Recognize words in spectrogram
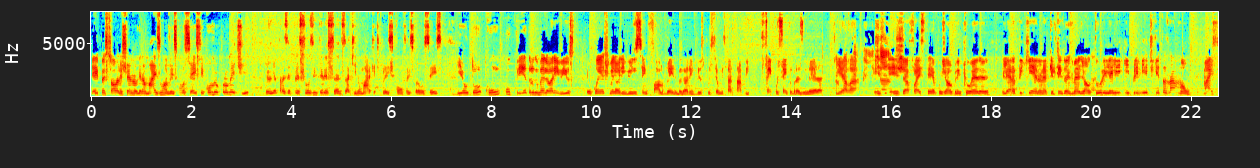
E aí, pessoal, Alexandre Nogueira mais uma vez com vocês. E como eu prometi, eu ia trazer pessoas interessantes aqui no Marketplace Conference para vocês. E eu tô com o Pedro do Melhor Envios. Eu conheço o Melhor Envios e sempre falo bem do Melhor Envios por ser uma startup 100% brasileira e ela e, já faz tempo já. O brinco ele, ele era pequeno né? Porque ele tem dois metros de altura e ele imprimia etiquetas na mão. Mas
